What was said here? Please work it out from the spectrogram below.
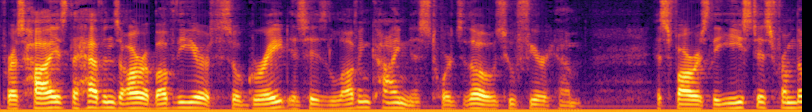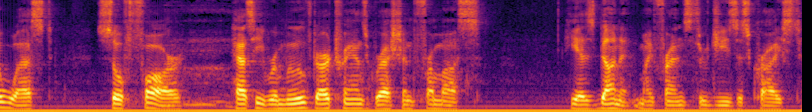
For as high as the heavens are above the earth, so great is his loving kindness towards those who fear him. As far as the east is from the west, so far has he removed our transgression from us. He has done it, my friends, through Jesus Christ.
